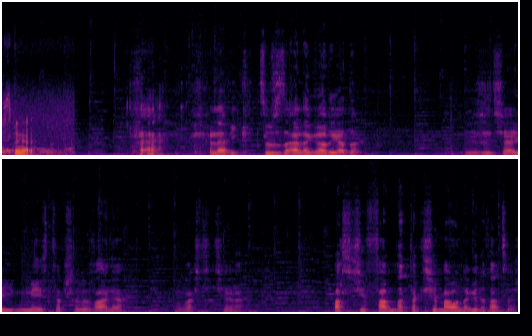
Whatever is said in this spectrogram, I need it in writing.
Wspaniale. Chlewik, cóż za alegoria do życia i miejsca przebywania właściciela. Patrzcie, fanna tak się mało nagrywa coś.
